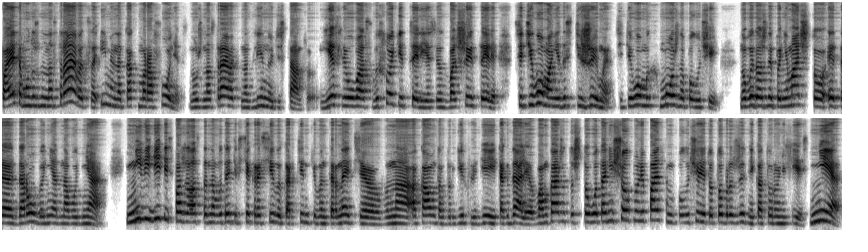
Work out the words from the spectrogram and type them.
поэтому нужно настраиваться именно как марафонец, нужно настраиваться на длинную дистанцию. Если у вас высокие цели, если у вас большие цели, в сетевом они достижимы, в сетевом их можно получить, но вы должны понимать, что это дорога не одного дня. Не ведитесь, пожалуйста, на вот эти все красивые картинки в интернете, на аккаунтах других людей и так далее. Вам кажется, что вот они щелкнули пальцем и получили тот образ жизни, который у них есть. Нет.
